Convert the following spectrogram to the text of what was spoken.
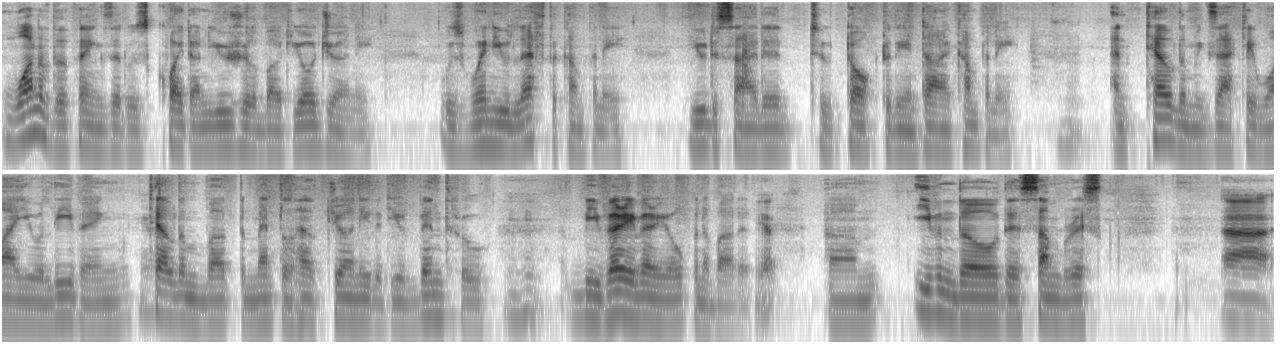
one of the things that was quite unusual about your journey was when you left the company, you decided to talk to the entire company and tell them exactly why you were leaving, Yeah. tell them about the mental health journey that you'd been through, Mhm. be very, very open about it. Yep. Um, even though there's some risk. Uh,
